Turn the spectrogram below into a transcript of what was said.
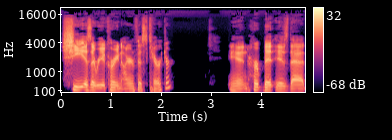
she is a reoccurring Iron Fist character, and her bit is that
